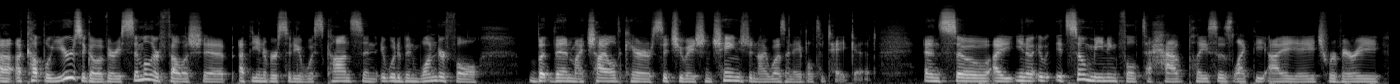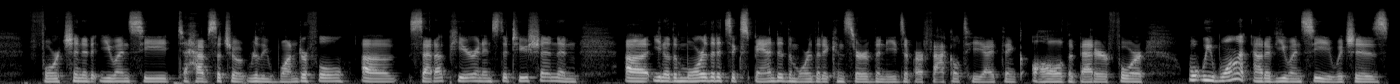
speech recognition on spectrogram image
uh, a couple years ago, a very similar fellowship at the University of Wisconsin. It would have been wonderful, but then my childcare situation changed and I wasn't able to take it. And so I, you know, it, it's so meaningful to have places like the IAH. We're very fortunate at UNC to have such a really wonderful uh, setup here and institution. And uh, you know, the more that it's expanded, the more that it can serve the needs of our faculty. I think all the better for what we want out of UNC, which is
